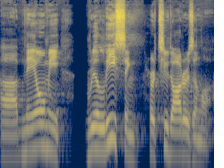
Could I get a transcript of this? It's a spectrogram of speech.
uh, Naomi releasing her two daughters in law,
